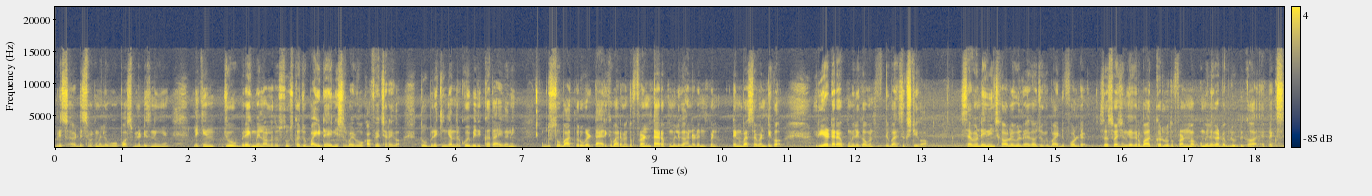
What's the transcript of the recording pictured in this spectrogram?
डिस्क ब्रेक मिलेगा वो पॉसिबिलिटीज़ नहीं है। लेकिन जो ब्रेक मिलने वाला दोस्तों, उसका जो बाइट है इनिशियल बाइट वो काफ़ी अच्छा रहेगा। तो ब्रेकिंग के अंदर कोई भी दिक्कत आएगा नहीं। अब दोस्तों, बात करूँगा टायर के बारे में तो फ्रंट टायर आपको मिलेगा hundred and ten by seventy का। रियर टायर आपको मिलेगा वन फिफ्टी बाय सिक्सटी का। सेवनटीन इंच का अवेलेबल रहेगा, जो कि बाय डिफ़ॉल्ट है। सस्पेंशन की अगर बात कर लो तो फ्रंट में आपको मिलेगा डब्ल्यू पी का apex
